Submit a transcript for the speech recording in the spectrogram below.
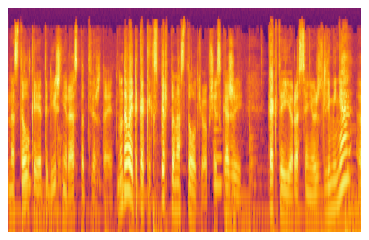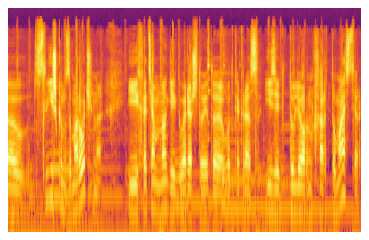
Настолка это лишний раз подтверждает. Ну давай ты как эксперт по настолке вообще скажи, как ты ее расцениваешь? Для меня э, слишком заморочено, и хотя многие говорят, что это вот как раз easy to learn, hard to master,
